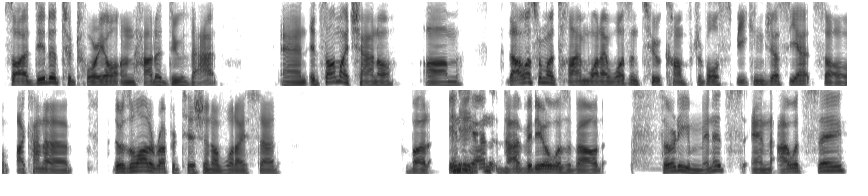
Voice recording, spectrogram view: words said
So I did a tutorial on how to do that, and it's on my channel. Um, that was from a time when I wasn't too comfortable speaking just yet. So I kind of, there was a lot of repetition of what I said. But in the end, that video was about 30 minutes. And I would say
